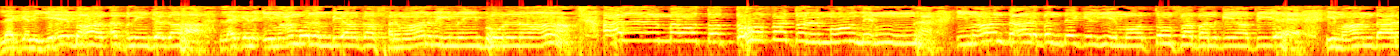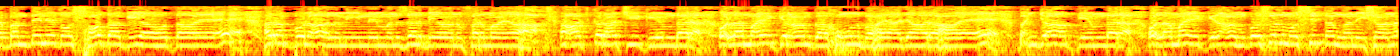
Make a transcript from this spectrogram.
لیکن یہ بات اپنی جگہ، لیکن امام الانبیاء کا فرمان بھی نہیں بھولنا۔ الموت تحفت المومن ایماندار بندے کے لیے موت تحفہ بن کے آتی ہے۔ ایماندار بندے نے تو سودا کیا ہوتا ہے۔ رب العالمین نے منظر بیان فرمایا۔ آج کراچی کے اندر علماء کرام کا خون بہایا جا رہا ہے۔ پنجاب کے اندر علماء کرام کو ظلم و ستم کا نشانہ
